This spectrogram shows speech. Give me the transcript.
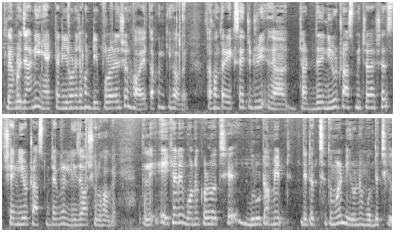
তাহলে আমরা জানি একটা নিউরনে যখন ডিপোলারাইজেশন হয়, তখন কি হবে? তখন তার এক্সাইটেডরি যার যে নিউরো ট্রান্সমিটার আসে, সেই নিউরো ট্রান্সমিটারগুলো রিলিজ হওয়া শুরু হবে। তাহলে এইখানে মনে করো হচ্ছে গ্লুটামেট যেটা হচ্ছে তোমার নিউরনের মধ্যে ছিল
